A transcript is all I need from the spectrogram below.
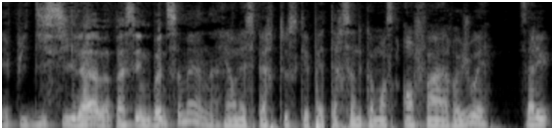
Et puis d'ici là, bah, passez une bonne semaine. Et on espère tous que Peterson commence enfin à rejouer. Salut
